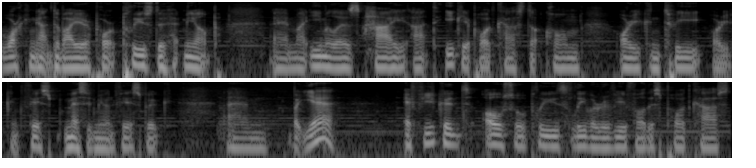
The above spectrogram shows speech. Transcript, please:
working at Dubai Airport, please do hit me up. Uh, my email is hi at ekpodcast.com, or you can tweet or you can face message me on Facebook. Um, but yeah, if you could also please leave a review for this podcast,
